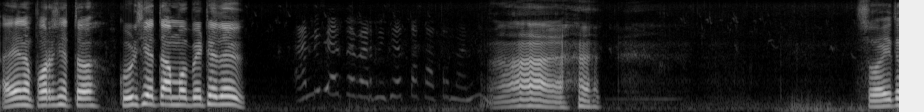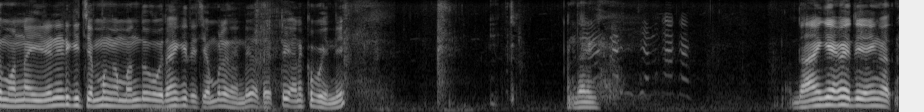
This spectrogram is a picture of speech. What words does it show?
అదే నా పొర చేత్తో. కుడి చేత్తో అమ్మ పెట్టేది. సో అయితే మొన్న ఈ రెండింటికి చెమ్మంగా మందు ఒకదానికి అయితే చెమ్మలేదండి. అది అట్టే వెనక్కిపోయింది. దానికి దానికి ఏమైతే ఏం కాదు.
